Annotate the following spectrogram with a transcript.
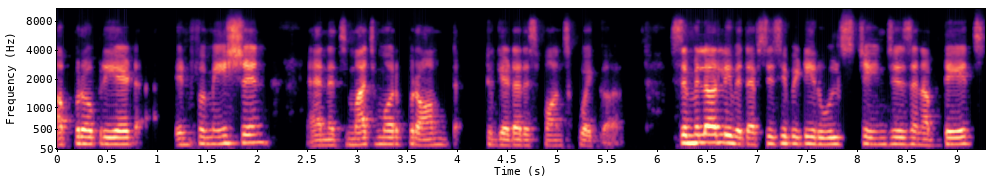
appropriate information and it's much more prompt to get a response quicker. Similarly, with FCCPT rules changes and updates,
